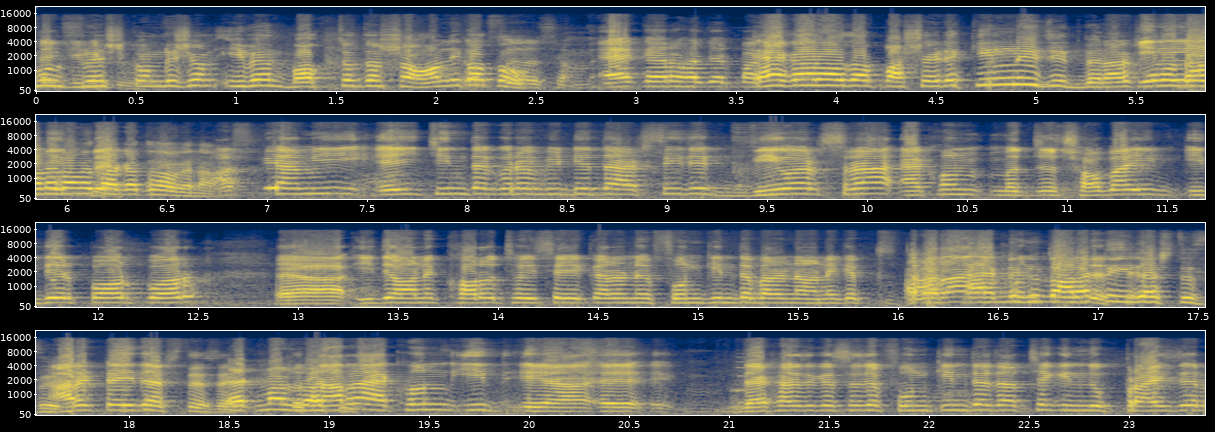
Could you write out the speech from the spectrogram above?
full fresh condition even box charger সহ অনলি কত? এগারো হাজার পাঁচশো। এগারো হাজার পাঁচশো এটা কিনলেই জিতবেন আর কোনো দামে দামে তাকাতে হবে না। আজকে আমি এই চিন্তা করে ভিডিওতে আসছি যে ভিউয়ার্সরা এখন সবাই ঈদের পর পর ঈদে অনেক খরচ হয়েছে এই কারণে ফোন কিনতে পারে না অনেকে তারা এখন আরেকটা ঈদ আসতেছে। তারা এখন ঈদ দেখা গেছে যে ফোন কিনতে যাচ্ছে কিন্তু প্রাইসের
